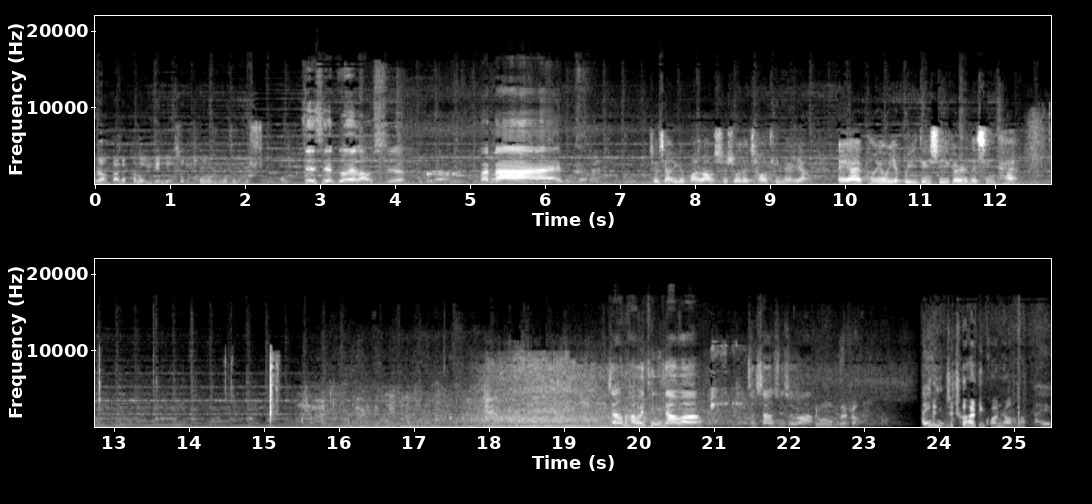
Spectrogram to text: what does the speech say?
让大家看到一点点所谓通用人工智能的曙光。谢谢各位老师，拜拜。就像余欢老师说的超体那样，AI 朋友也不一定是一个人的形态。这样它会停下吗？就上去是吗？停完，我们再上。哎呦，这车还是挺宽敞的啊。哎呦，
